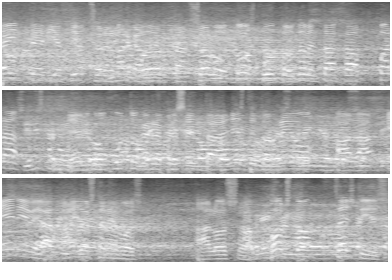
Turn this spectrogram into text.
20-18 en el marcador, tan solo dos puntos de ventaja para el conjunto que representa en este torneo a la NBA. Ahí los tenemos, a los Boston Celtics.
